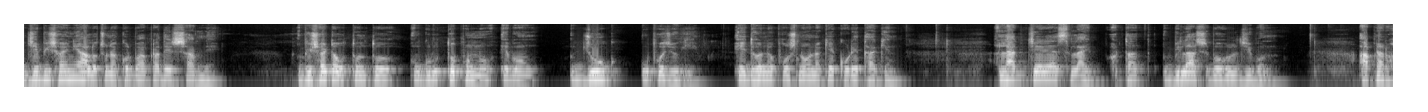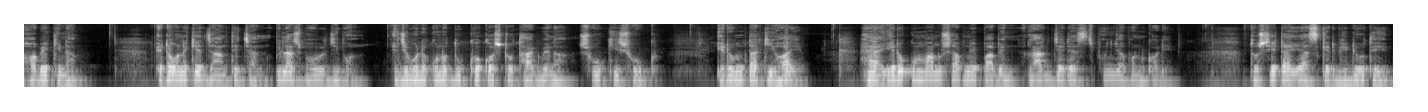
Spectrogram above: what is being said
যে বিষয় নিয়ে আলোচনা করব আপনাদের সামনে, বিষয়টা অত্যন্ত গুরুত্বপূর্ণ এবং যুগ উপযোগী। এই ধরনের প্রশ্ন অনেকে করে থাকেন। লাক্সারিয়াস লাইফ অর্থাৎ বিলাসবহুল জীবন। আপনার হবে কি না, এটা অনেকে জানতে চান। বিলাসবহুল জীবন। জীবনে কোনো দুঃখ, কষ্ট থাকবে না। সুখই সুখ। এরকমটা কি হয়? হ্যাঁ এরকম মানুষ আপনি পাবেন লাক্সারিয়াস জীবনযাপন করে। তো সেটাই আজকের ভিডিওতে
